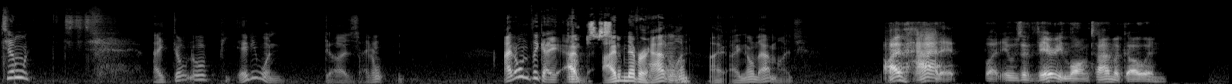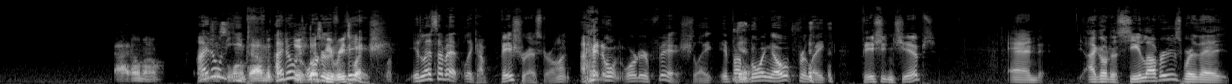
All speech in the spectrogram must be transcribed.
don't. I don't know if anyone does. I don't. I don't think I. I've, I've never had one. I, I know that much. I've had it, but it was a very long time ago, and I don't know. I don't just a long eat. I don't It must be order fish unless I'm at like a fish restaurant. I don't order fish. Like if I'm Yeah. going out for like fish and chips, and I go to Sea Lovers where they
